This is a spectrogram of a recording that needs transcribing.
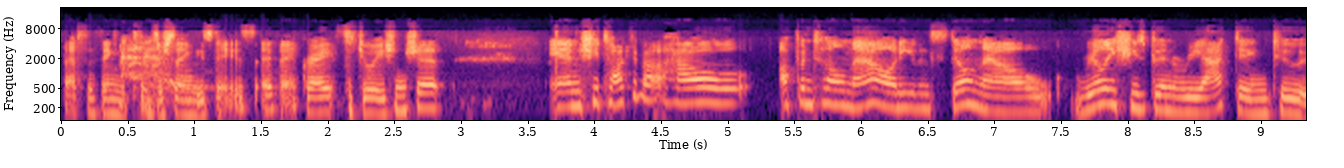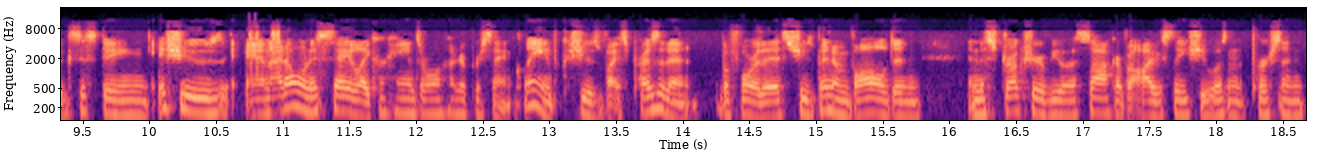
That's the thing the kids are saying these days, I think, right? Situationship. And she talked about how up until now and even still now, really she's been reacting to existing issues. And I don't want to say like her hands are 100% clean because she was vice president before this. She's been involved in, in the structure of U.S. soccer, but obviously she wasn't the person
